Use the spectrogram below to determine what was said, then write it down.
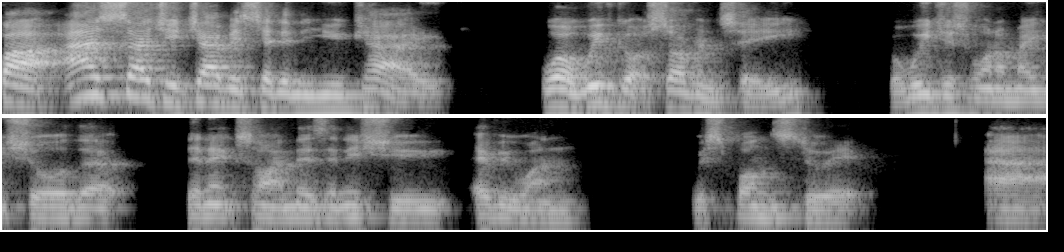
But as Sajid Javid said in the UK, well, we've got sovereignty, but we just want to make sure that the next time there's an issue, everyone responds to it uh,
